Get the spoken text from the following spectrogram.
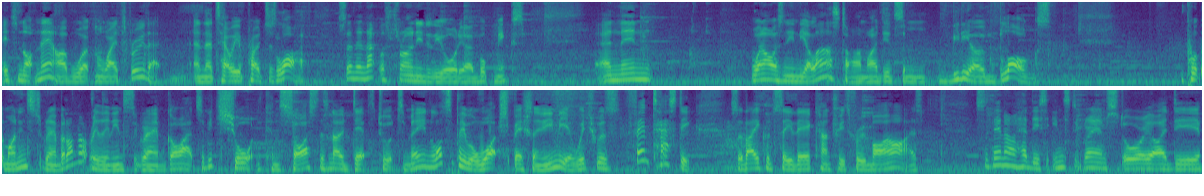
It's not now. I've worked my way through that. And that's how he approaches life. So then that was thrown into the audiobook mix. And then when I was in India last time, I did some video blogs, put them on Instagram, but I'm not really an Instagram guy. It's a bit short and concise. There's no depth to it to me. And lots of people watch, especially in India, which was fantastic. So they could see their country through my eyes. So then I had this Instagram story idea,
